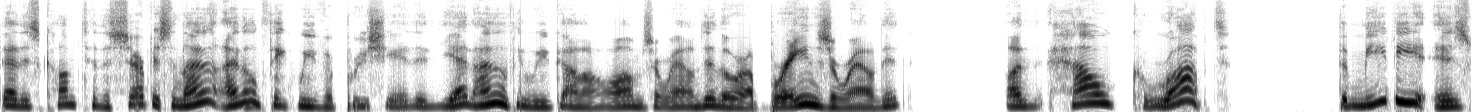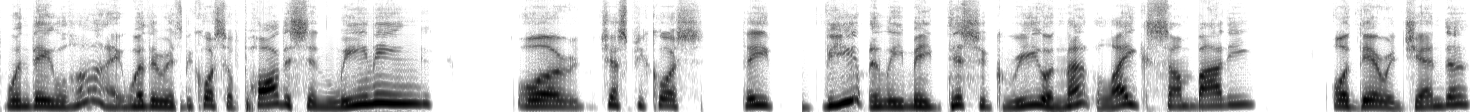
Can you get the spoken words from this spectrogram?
that has come to the surface. And I don't, I don't think we've appreciated yet. I don't think we've got our arms around it or our brains around it on how corrupt the media is when they lie, whether it's because of partisan leaning or just because they vehemently may disagree or not like somebody or their agenda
